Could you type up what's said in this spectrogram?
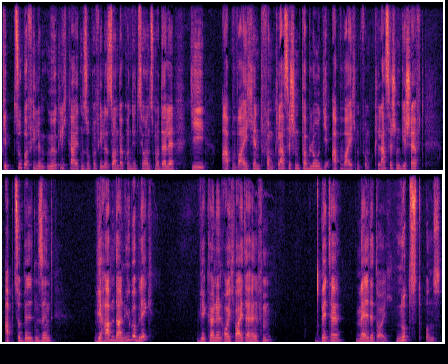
Gibt super viele Möglichkeiten, super viele Sonderkonditionsmodelle, die abweichend vom klassischen Tableau, die abweichend vom klassischen Geschäft abzubilden sind. Wir haben da einen Überblick. Wir können euch weiterhelfen. Bitte meldet euch. Nutzt uns.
